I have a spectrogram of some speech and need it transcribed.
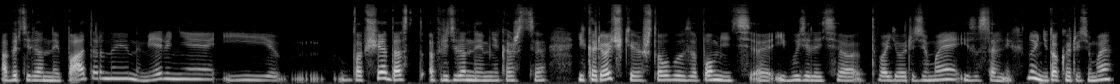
определенные паттерны, намерения, и вообще даст определенные, мне кажется, якоречки, чтобы запомнить э, и выделить э, твое резюме из остальных. Ну и не только резюме,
